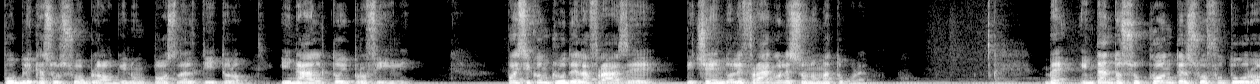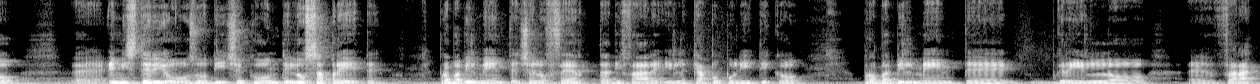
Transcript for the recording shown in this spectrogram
pubblica sul suo blog in un post dal titolo In alto i profili. Poi si conclude la frase dicendo le fragole sono mature. Beh, intanto su Conte il suo futuro eh, è misterioso, dice Conte, lo saprete. Probabilmente c'è l'offerta di fare il capo politico probabilmente Grillo eh, farà,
